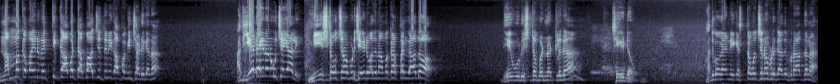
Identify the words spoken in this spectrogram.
నమ్మకమైన వ్యక్తి కాబట్టి ఆ బాధ్యత నీకు అప్పగించాడు కదా. అది ఏదైనా నువ్వు చేయాలి. నీ ఇష్టం వచ్చినప్పుడు చేయడం అది నమ్మకర్థం కాదు. దేవుడు ఇష్టపడినట్లుగా చేయటం. అదిగో కానీ నీకు ఇష్టం వచ్చినప్పుడు కాదు ప్రార్థన.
